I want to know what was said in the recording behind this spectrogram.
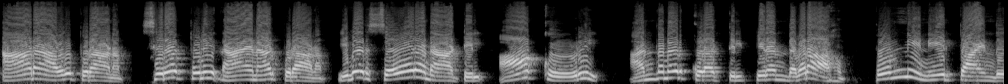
ஆறாவது புராணம். சிறப்புலி நாயனார் புராணம். இவர் சோழ நாட்டில் ஆக்கூரில் அந்தனர் குலத்தில் பிறந்தவர் ஆகும் பொன்னி நீர் பாய்ந்து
